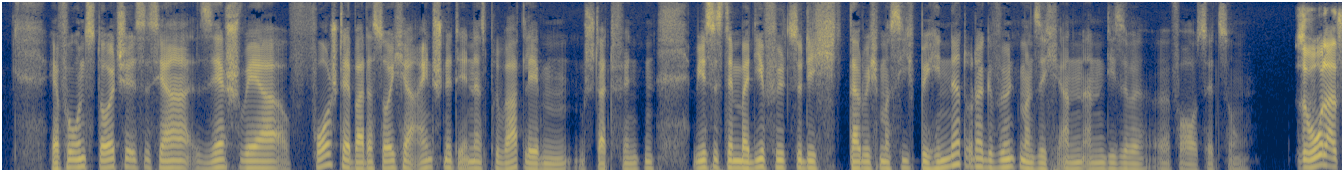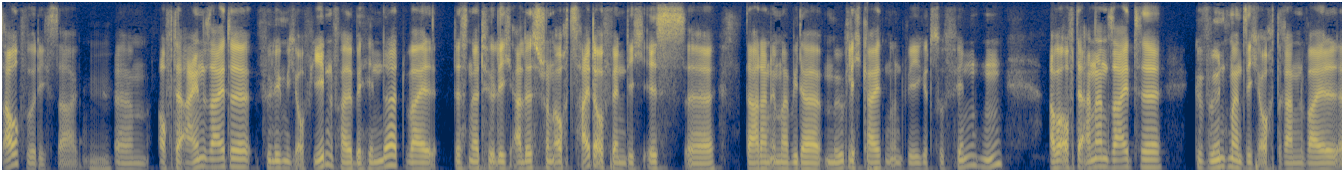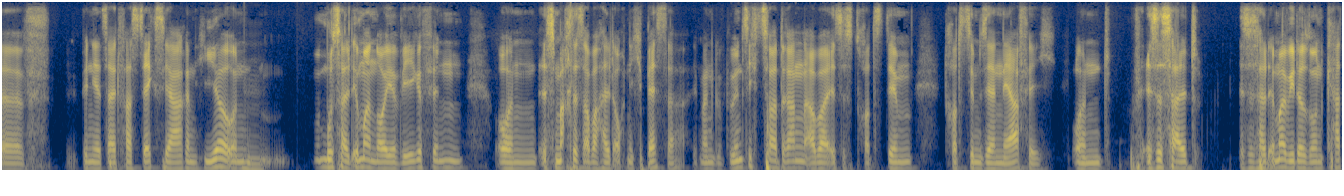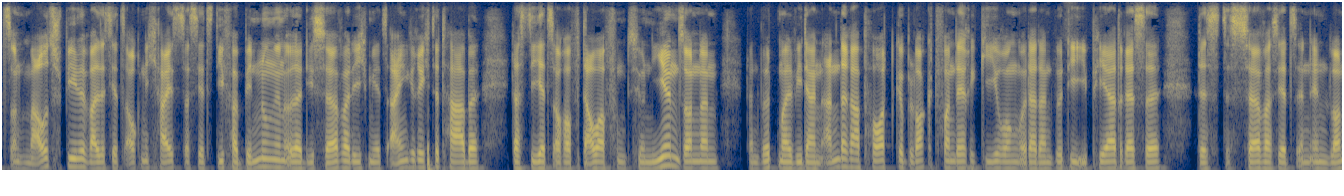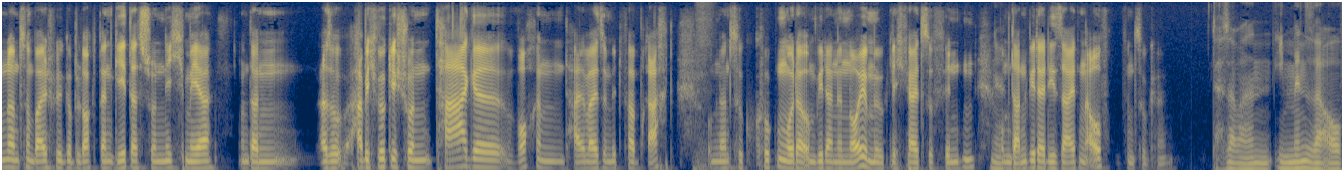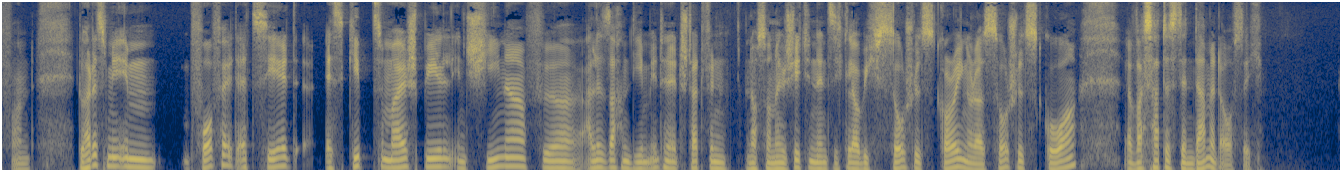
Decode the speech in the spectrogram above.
Ja, für uns Deutsche ist es ja sehr schwer vorstellbar, dass solche Einschnitte in das Privatleben stattfinden. Wie ist es denn bei dir? Fühlst du dich dadurch massiv behindert oder gewöhnt man sich an, an diese äh, Voraussetzungen? Sowohl als auch, würde ich sagen. Mhm. Ähm, auf der einen Seite fühle ich mich auf jeden Fall behindert, weil das natürlich alles schon auch zeitaufwendig ist, äh, da dann immer wieder Möglichkeiten und Wege zu finden. Aber auf der anderen Seite gewöhnt man sich auch dran, weil äh, ich bin jetzt seit fast sechs Jahren hier und mhm muss halt immer neue Wege finden und es macht es aber halt auch nicht besser. Man gewöhnt sich zwar dran, aber es ist trotzdem, trotzdem sehr nervig. Und es ist halt, es ist halt immer wieder so ein Katz- und Maus-Spiel, weil es jetzt auch nicht heißt, dass jetzt die Verbindungen oder die Server, die ich mir jetzt eingerichtet habe, dass die jetzt auch auf Dauer funktionieren, sondern dann wird mal wieder ein anderer Port geblockt von der Regierung oder dann wird die IP-Adresse des, des Servers jetzt in, in London zum Beispiel geblockt, dann geht das schon nicht mehr und dann also habe ich wirklich schon Tage, Wochen teilweise mit verbracht, um dann zu gucken oder um wieder eine neue Möglichkeit zu finden, ja. um dann wieder die Seiten aufrufen zu können. Das ist aber ein immenser Aufwand. Du hattest mir im Vorfeld erzählt, es gibt zum Beispiel in China für alle Sachen, die im Internet stattfinden, noch so eine Geschichte, die nennt sich, glaube ich, Social Scoring oder Social Score. Äh, was hat es denn damit auf sich?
